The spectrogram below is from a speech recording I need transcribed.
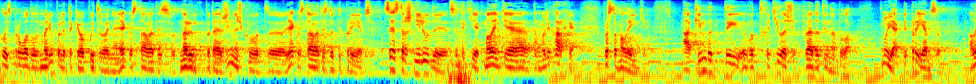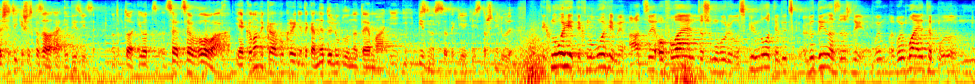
Колись проводили в Маріуполі таке опитування, як ви ставитесь, от на ринку питає жіночку, от е, як ви ставитесь до підприємців? Це страшні люди, це такі як маленькі е, там олігархи, просто маленькі. А ким би ти от хотіла, щоб твоя дитина була? Ну як, підприємцем. Але ще тільки що сказала, а іди звідси. Ну тобто, і от це, це в головах. І економіка в Україні така недолюблена тема, і, і, і бізнес це такі якісь страшні люди. Технології технологіями, а це офлайн, те, що ми говорили, спільнота, людська людина завжди. Ви, ви маєте е,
